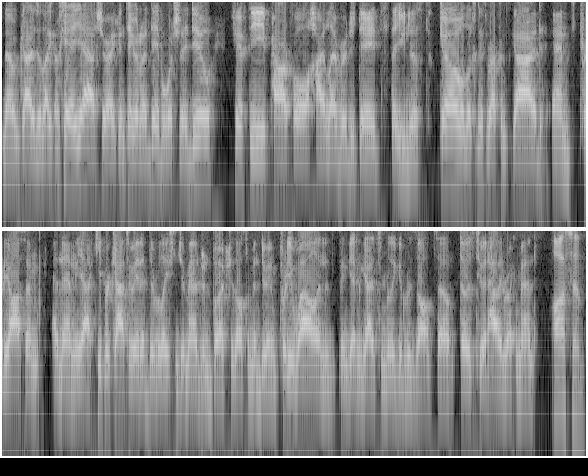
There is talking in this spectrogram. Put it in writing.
you know, guys are like, okay, yeah, sure, I can take it on a date, but what should I do? 50 powerful, high leverage dates that you can just go look at this reference guide and it's pretty awesome. And then, yeah, keep her captivated. The relationship management book has also been doing pretty well and has been getting guys some really good results. So, those two I'd highly recommend. Awesome.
